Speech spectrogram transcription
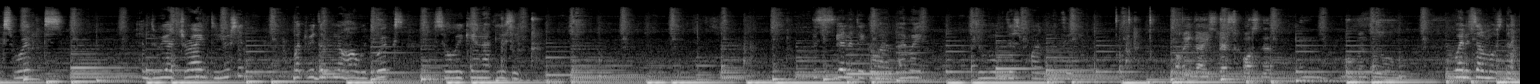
Netflix works. And we are trying to use it, but we don't know how it works, so we cannot use it. This is gonna take a while. I might remove this part of the video. Okay guys, let's pause that and move into. to... When it's almost done.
